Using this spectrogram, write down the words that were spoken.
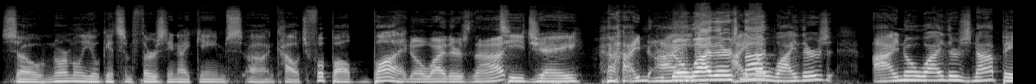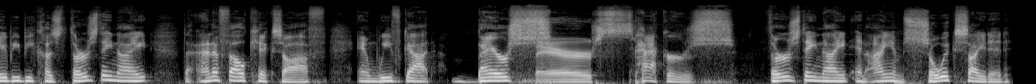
So normally you'll get some Thursday night games uh, in college football, but you know why there's not? TJ. I you know why there's I not? know why there's. I know why there's not, baby, because Thursday night the NFL kicks off and we've got Bears, Bears. Packers Thursday night, and I am so excited.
